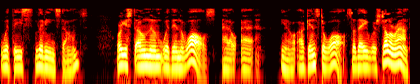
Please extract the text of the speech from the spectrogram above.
with these living stones, or you stone them within the walls at a, at, you know against a wall. So they were still around.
